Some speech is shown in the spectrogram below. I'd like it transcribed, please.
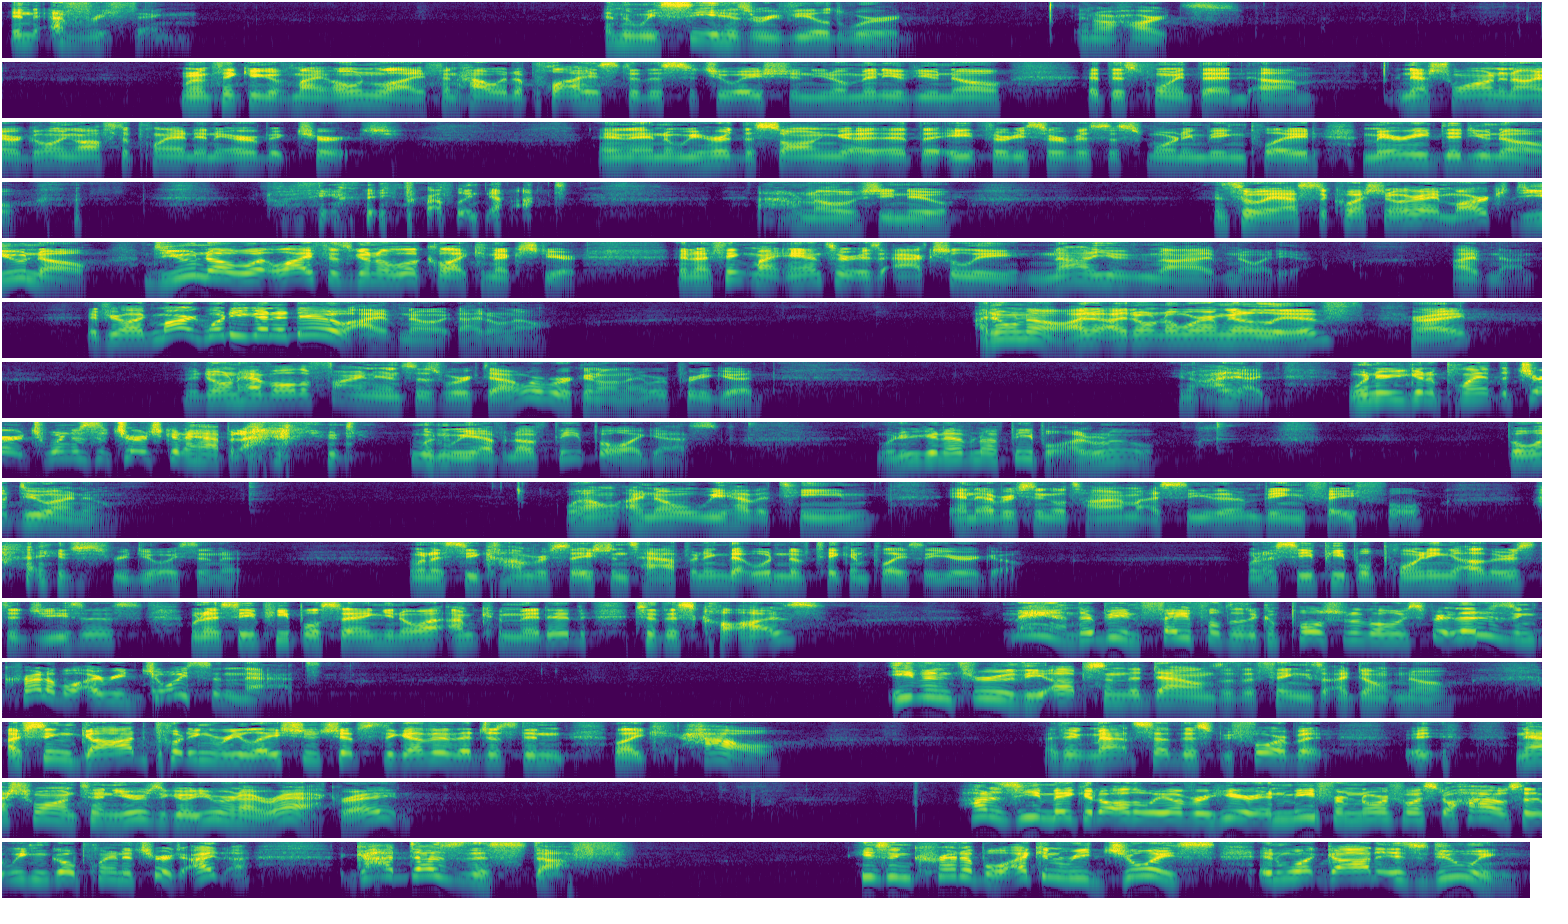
in everything. And then we see his revealed word in our hearts. When I'm thinking of my own life and how it applies to this situation, you know, many of you know at this point that um, Neshwan and I are going off to plant an Arabic church. And, and we heard the song at the 8.30 service this morning being played, Mary, did you know? Probably not. I don't know if she knew. And so I asked the question, all right, Mark, do you know? Do you know what life is going to look like next year? And I think my answer is actually not even, I have no idea. I have none. If you're like, Mark, what are you going to do? I have no, I don't know. I don't know. I, I don't know where I'm going to live, right? We don't have all the finances worked out. We're working on that. We're pretty good. You know, I, I, when are you going to plant the church? When is the church going to happen? when we have enough people, I guess. When are you going to have enough people? I don't know. But what do I know? Well, I know we have a team, and every single time I see them being faithful, I just rejoice in it. When I see conversations happening that wouldn't have taken place a year ago. When I see people pointing others to Jesus, when I see people saying, you know what, I'm committed to this cause, man, they're being faithful to the compulsion of the Holy Spirit. That is incredible. I rejoice in that. Even through the ups and the downs of the things I don't know. I've seen God putting relationships together that just didn't, like, how? I think Matt said this before, but it, Nashwan, 10 years ago, you were in Iraq, right? How does he make it all the way over here and me from Northwest Ohio so that we can go plant a church? I, God does this stuff. He's incredible. I can rejoice in what God is doing.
